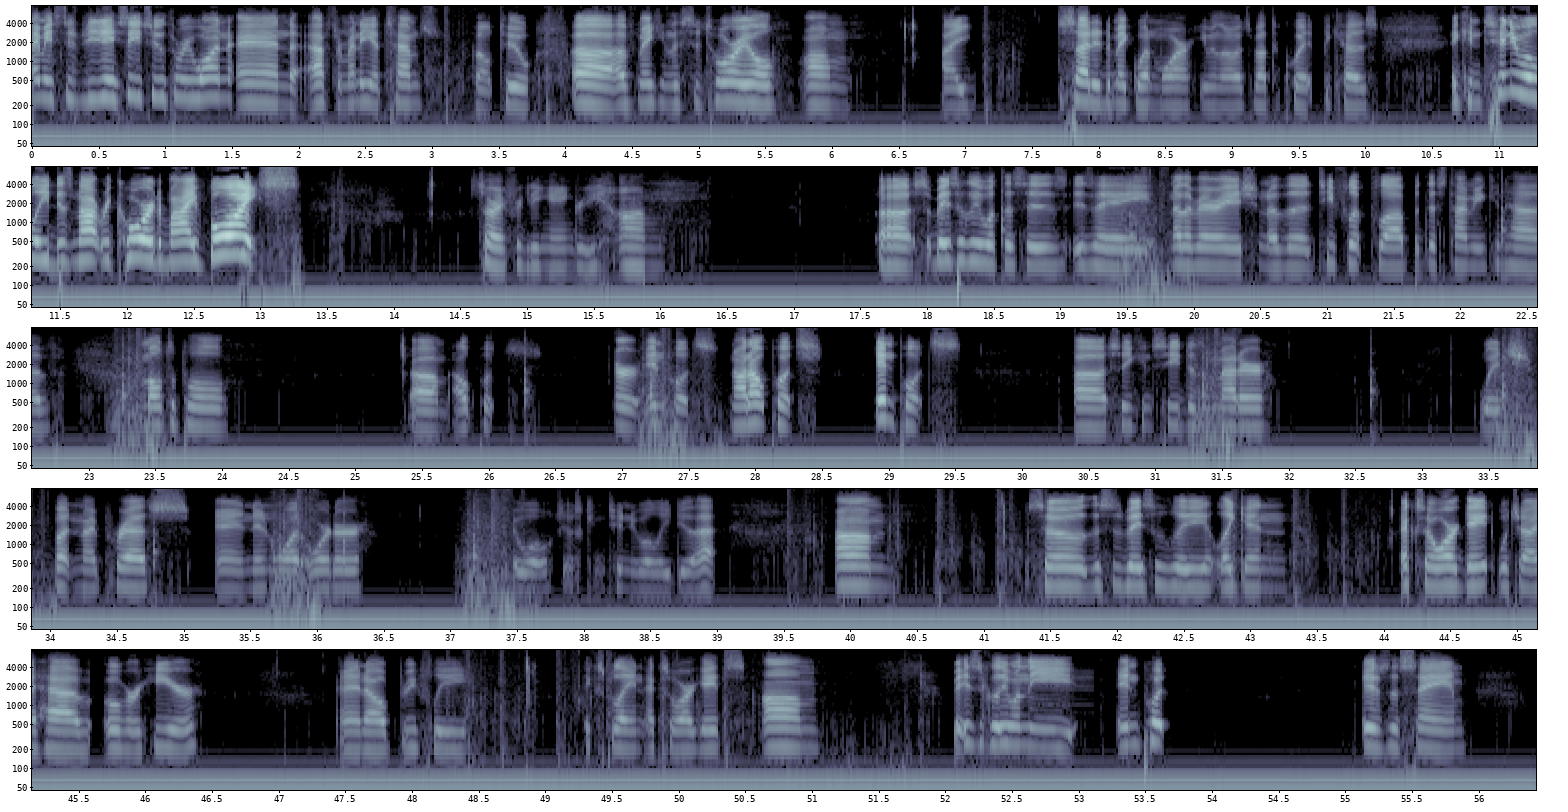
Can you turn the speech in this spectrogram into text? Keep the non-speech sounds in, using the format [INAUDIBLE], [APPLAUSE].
I'm Mr. DJC231, and after many attempts, well, two, uh, of making this tutorial, um, I decided to make one more, even though I was about to quit, because it continually does not record my voice! Sorry for getting angry. Um, uh, so basically what this is, is a another variation of the T flip-flop, but this time you can have multiple, um, outputs, or inputs, not outputs, inputs. Uh, so you can see it doesn't matter which button I press and in what order, it will just continually do that. Um, so this is basically like an XOR gate, which I have over here, and I'll briefly explain XOR gates. Um, basically when the input is the same,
